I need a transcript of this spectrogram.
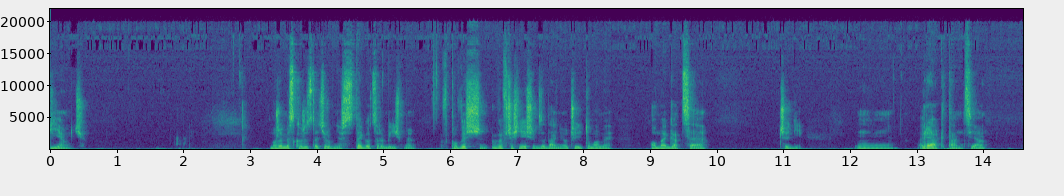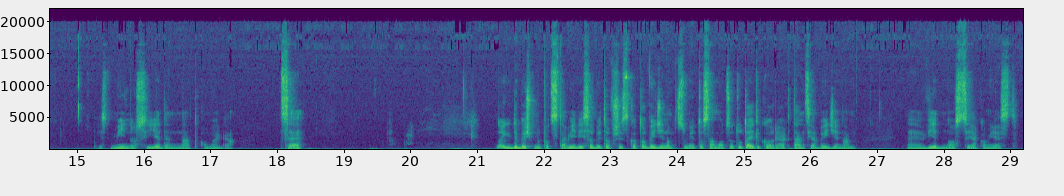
5. Możemy skorzystać również z tego, co robiliśmy w powyższym, we wcześniejszym zadaniu, czyli tu mamy omega c, czyli mm, reaktancja, jest minus 1 nad omega c. No i gdybyśmy podstawili sobie to wszystko, to wyjdzie nam w sumie to samo co tutaj, tylko reaktancja wyjdzie nam e, w jednostce, jaką jest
